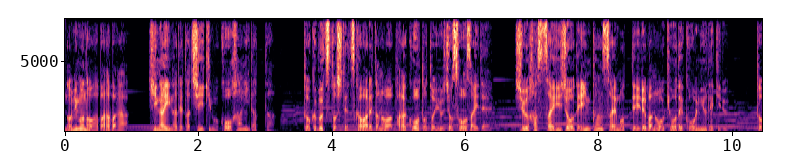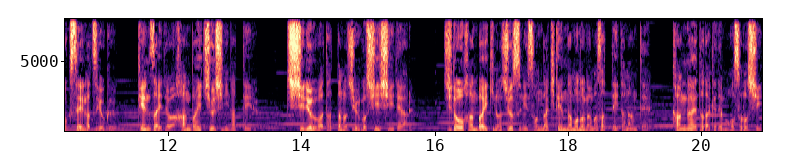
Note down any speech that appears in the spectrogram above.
飲み物はバラバラ、被害が出た地域も広範囲だった。毒物として使われたのはパラコートという除草剤で、18歳以上で印鑑さえ持っていれば農協で購入できる。毒性が強く、現在では販売中止になっている。致死量はたったの 15cc である。自動販売機のジュースにそんな危険なものが混ざっていたなんて、考えただけでも恐ろしい。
